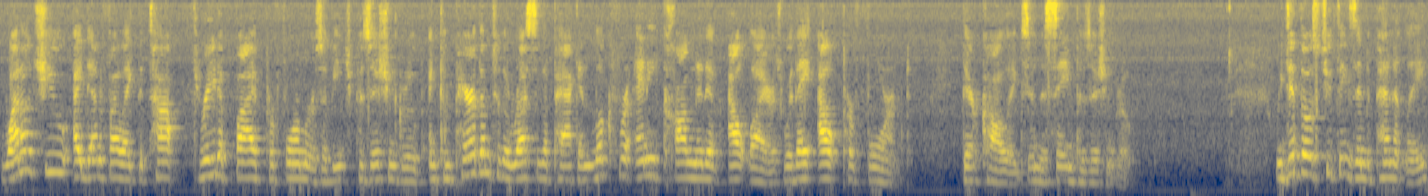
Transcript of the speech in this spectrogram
why don't you identify like the top three to five performers of each position group and compare them to the rest of the pack and look for any cognitive outliers where they outperformed their colleagues in the same position group. We did those two things independently.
